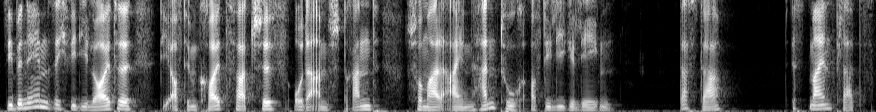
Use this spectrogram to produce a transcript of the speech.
Sie benehmen sich wie die Leute, die auf dem Kreuzfahrtschiff oder am Strand schon mal ein Handtuch auf die Liege legen. Das da ist mein Platz.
